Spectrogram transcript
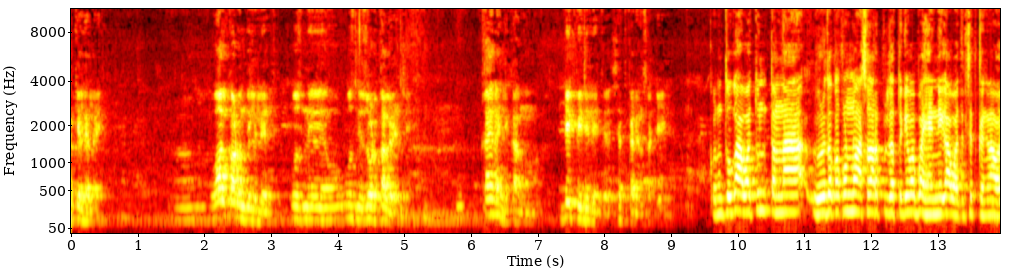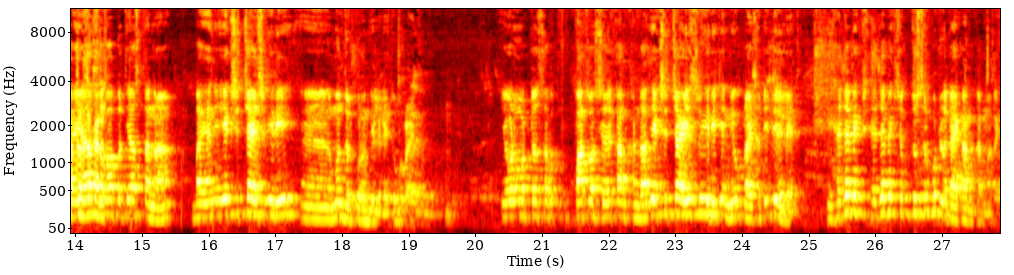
केलेलं आहे. अं, वॉल काढून दिलेले आहेत. उजनी उजनी जोड कालव्याचे. काय राहिली कामं? डीपी दिले ते शेतकऱ्यांसाठी. परंतु गावातून त्यांना विरोधकाकडून असं आरोप केला जातो की बाबा ह्यांनी गावातील शेतकऱ्यांच्या नावावर कर्ज काढलं. सभापती असताना बायांनी एकशे चाळीस विहिरी अं, मंजूर करून दिलेले आहेत उपळ्यात एवढं मोठं सब पाच वर्षाच्या कालखंडात एकशे चाळीस विहिरी त्यांनी उपळायसाठी दिलेल्या आहेत. ह्याच्यापेक्षा ह्याच्यापेक्षा दुसरं कुठलं काय काम करणार आहे?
